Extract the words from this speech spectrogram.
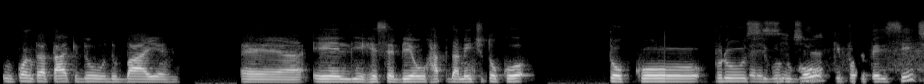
um contra-ataque do, do Bayern. É, ele recebeu rapidamente, tocou tocou para o segundo gol, né? que foi do Perisic.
